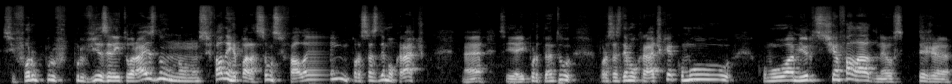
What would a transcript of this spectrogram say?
Se for por, por vias eleitorais, não, não, não se fala em reparação, se fala em processo democrático. Né? E aí, portanto, processo democrático é como, como o Amir tinha falado, né? ou seja,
